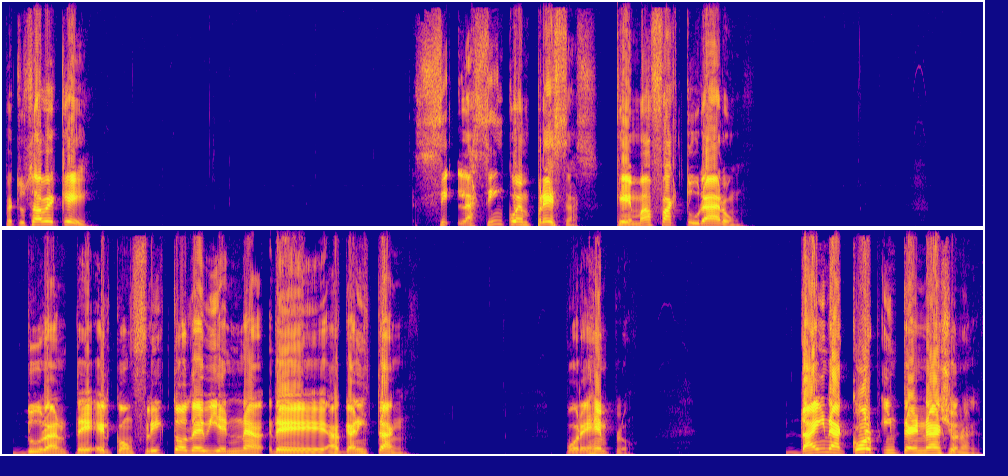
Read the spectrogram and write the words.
Pues tú sabes qué? Si, las cinco empresas que más facturaron durante el conflicto de Vietnam, de Afganistán, por ejemplo, Dynacorp International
